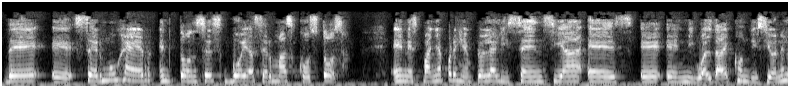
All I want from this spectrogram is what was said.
de eh, ser mujer, entonces voy a ser más costosa. En España, por ejemplo, la licencia es eh, en igualdad de condiciones,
